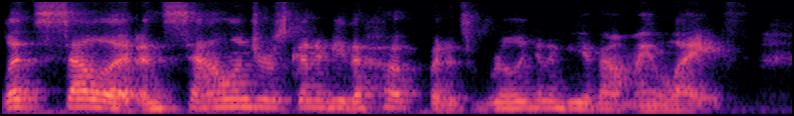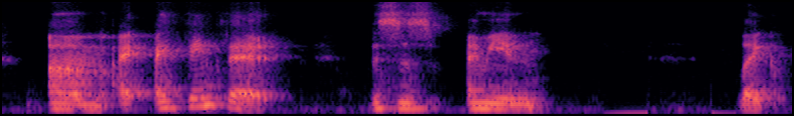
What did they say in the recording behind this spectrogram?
let's sell it. And Salinger is going to be the hook, but it's really going to be about my life. Um, I, I think that this is, I mean, like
